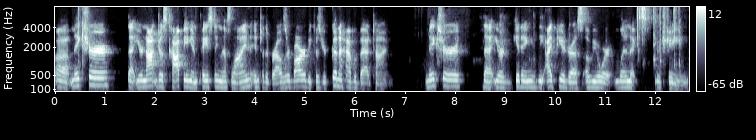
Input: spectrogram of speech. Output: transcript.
uh, make sure that you're not just copying and pasting this line into the browser bar because you're going to have a bad time. Make sure that you're getting the IP address of your Linux machine.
